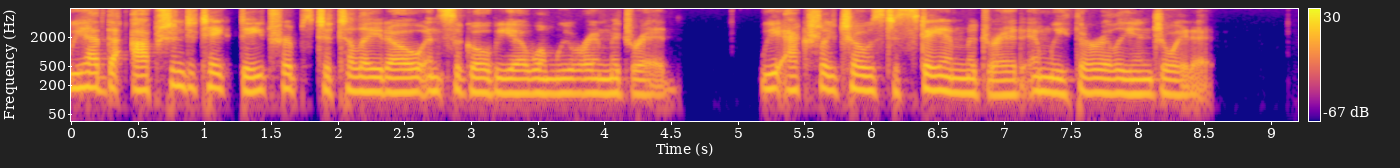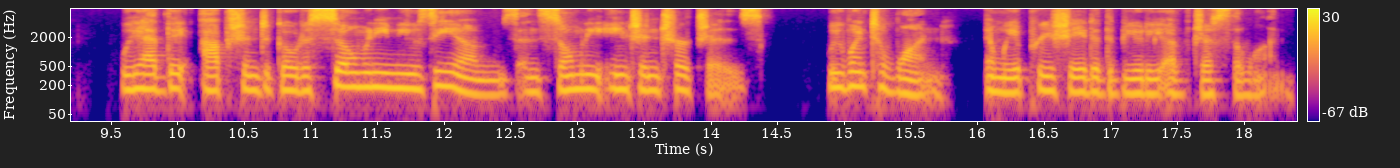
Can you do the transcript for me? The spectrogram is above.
We had the option to take day trips to Toledo and Segovia when we were in Madrid. We actually chose to stay in Madrid and we thoroughly enjoyed it. We had the option to go to so many museums and so many ancient churches. We went to one and we appreciated the beauty of just the one.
